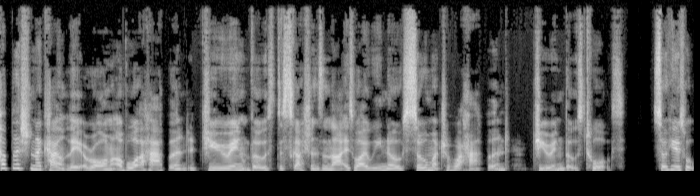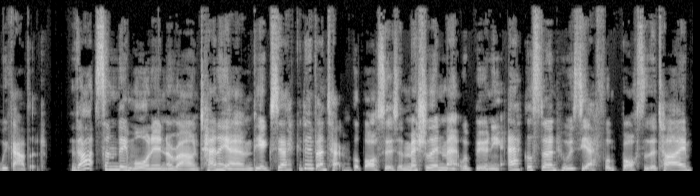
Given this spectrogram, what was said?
published an account later on of what happened during those discussions. And that is why we know so much of what happened during those talks. So here's what we gathered. That Sunday morning around 10 a.m., the executive and technical bosses of Michelin met with Bernie Ecclestone, who was the F1 boss at the time,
